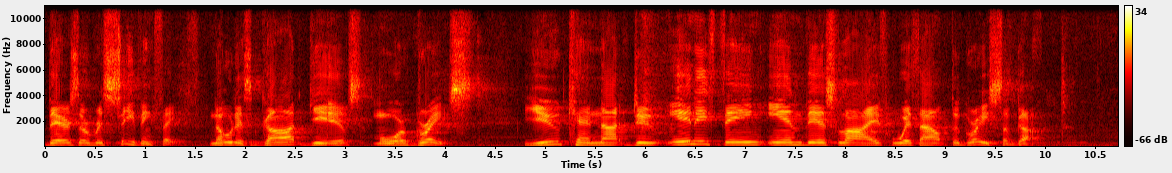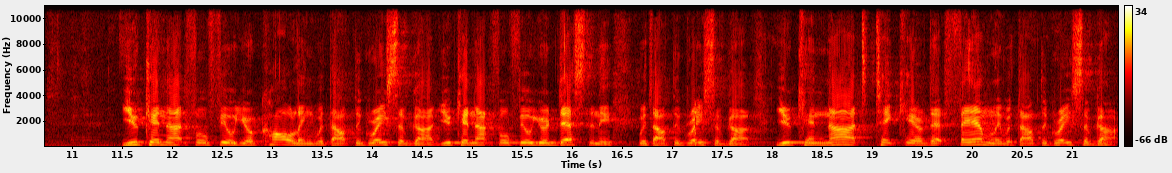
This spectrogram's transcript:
There's a receiving faith. Notice God gives more grace. You cannot do anything in this life without the grace of God. You cannot fulfill your calling without the grace of God. You cannot fulfill your destiny without the grace of God. You cannot take care of that family without the grace of God.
